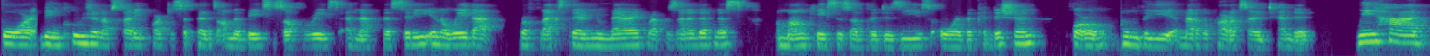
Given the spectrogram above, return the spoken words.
for the inclusion of study participants on the basis of race and ethnicity in a way that reflects their numeric representativeness among cases of the disease or the condition, for whom the medical products are intended. We had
